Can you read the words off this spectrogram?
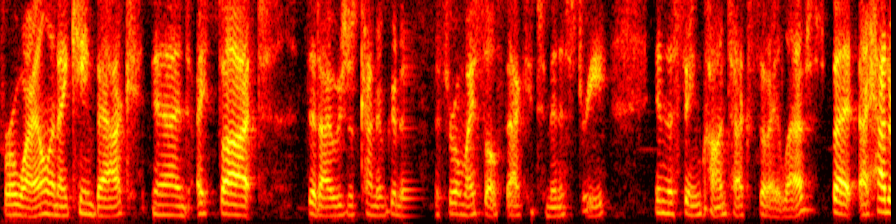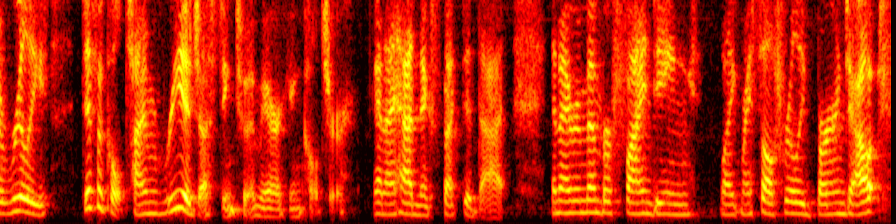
for a while, and I came back and I thought that I was just kind of going to throw myself back into ministry in the same context that I left. But I had a really difficult time readjusting to American culture. And I hadn't expected that. And I remember finding like myself really burned out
